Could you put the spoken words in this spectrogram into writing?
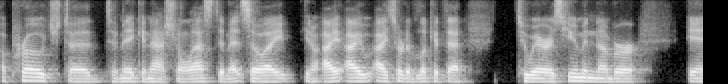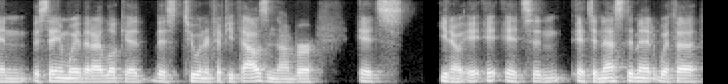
approach to to make a national estimate. So i you know i i, I sort of look at that To Err Is Human number in the same way that I look at this 250,000 number, it's you know it, it, it's an it's an estimate with a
